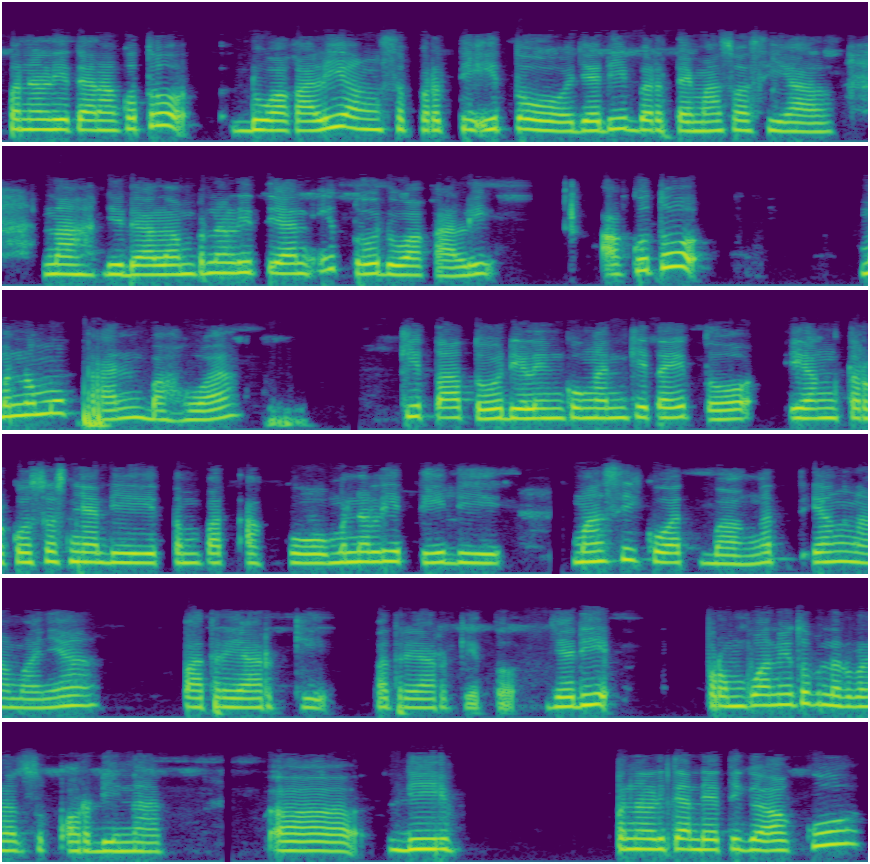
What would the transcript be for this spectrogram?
penelitian aku tuh dua kali yang seperti itu, jadi bertema sosial. Nah, di dalam penelitian itu dua kali, aku tuh menemukan bahwa kita tuh di lingkungan kita itu yang terkhususnya di tempat aku meneliti di masih kuat banget yang namanya patriarki patriarki itu jadi perempuan itu benar-benar subordinat. Eh, di penelitian D3 aku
